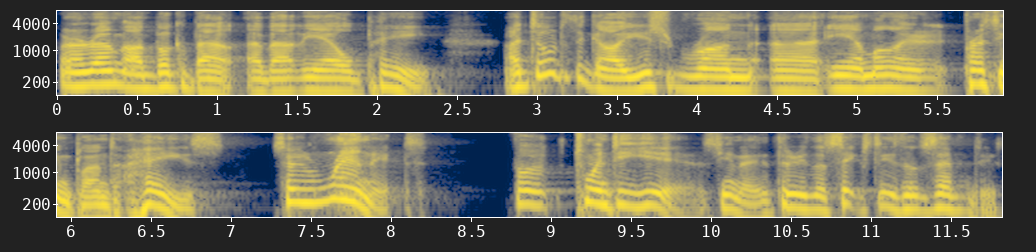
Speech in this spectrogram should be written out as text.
when I wrote my book about about the LP, I talked to the guy who used to run uh, EMI pressing plant at Hayes. So he ran it for 20 years, you know, through the 60s and 70s.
